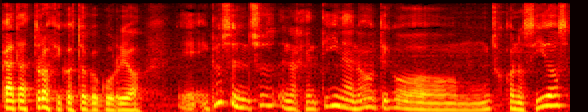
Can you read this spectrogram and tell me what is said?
catastrófico esto que ocurrió. Eh, incluso en, yo en Argentina, ¿no? Tengo muchos conocidos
